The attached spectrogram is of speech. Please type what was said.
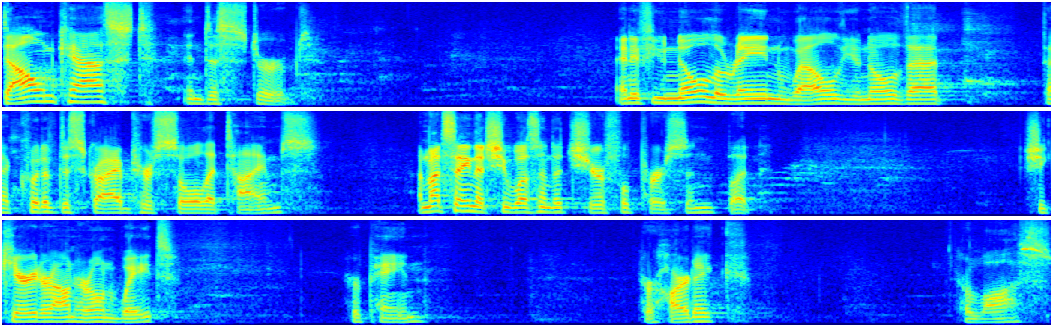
downcast and disturbed. And if you know Lorraine well, you know that that could have described her soul at times. I'm not saying that she wasn't a cheerful person, but she carried around her own weight, her pain, her heartache, her loss.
